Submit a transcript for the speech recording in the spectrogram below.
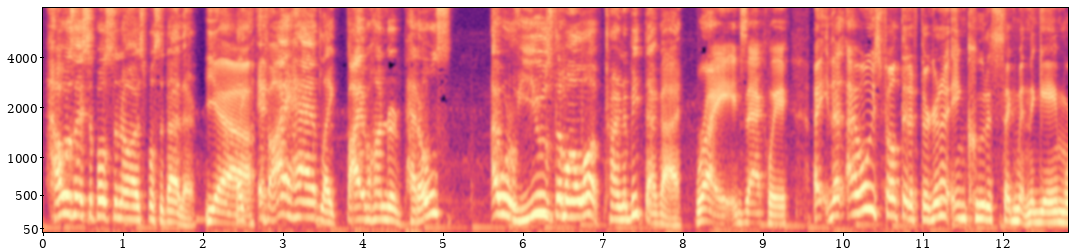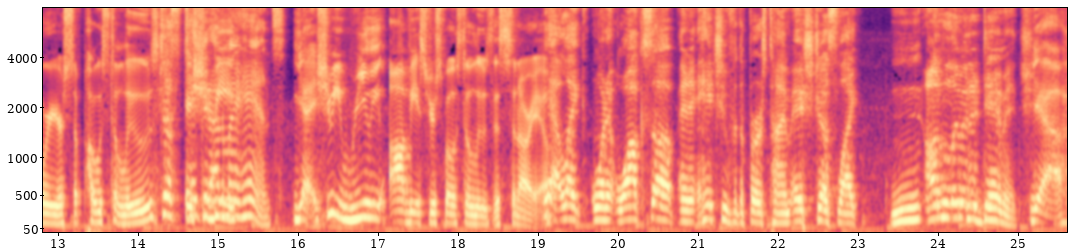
how was I supposed to know I was supposed to die there? yeah. Like, if I had like 500 petals, I would have used them all up trying to beat that guy. Right, exactly. I that, I've always felt that if they're gonna include a segment in the game where you're supposed to lose, Just take it, should out be of my hands. yeah, it should be really obvious you're supposed to lose this scenario. Yeah, like when it walks up and it hits you for the first time, it's just like n- unlimited damage. yeah,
